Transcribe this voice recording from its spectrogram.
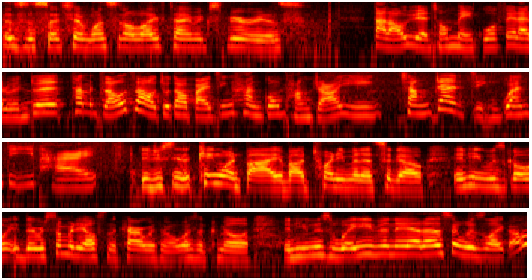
This is such a once in a lifetime experience. 大老远从美国飞来伦敦，他们早早就到白金汉宫旁扎营，抢占景观第一排。Did you see the king went by about 20 minutes ago and he was going there was somebody else in the car with him it wasn't Camilla and he was waving at us it was like oh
